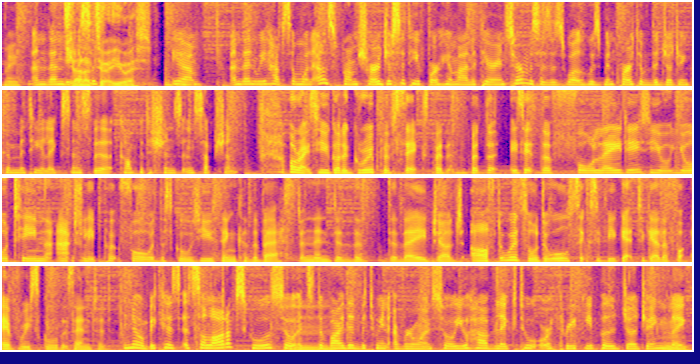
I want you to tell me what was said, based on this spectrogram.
Amazing. and then the Shout out assist- to AUS. yeah, and then we have someone else from Sharjah City for humanitarian services as well, who's been part of the judging committee like since the competition's inception. All right, so you've got a group of six, but but the, is it the four ladies, your your team, that actually put forward the schools you think are the best, and then do the do they judge afterwards, or do all six of you get together for every school that's entered? No, because it's a lot of schools, so it's Mm. divided between everyone. So you have like two or three people judging Mm. like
